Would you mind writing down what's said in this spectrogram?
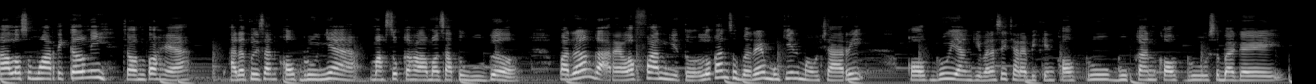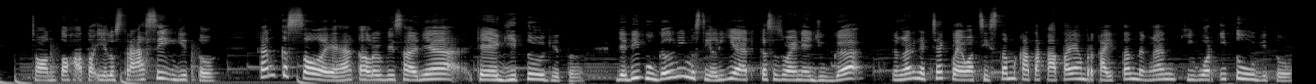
kalau semua artikel nih, contoh ya, ada tulisan cold brew-nya masuk ke halaman satu Google. Padahal nggak relevan gitu. Lu kan sebenarnya mungkin mau cari cold brew yang gimana sih cara bikin cold brew, bukan cold brew sebagai contoh atau ilustrasi gitu. Kan kesel ya kalau misalnya kayak gitu gitu. Jadi Google nih mesti lihat kesesuaiannya juga dengan ngecek lewat sistem kata-kata yang berkaitan dengan keyword itu gitu.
